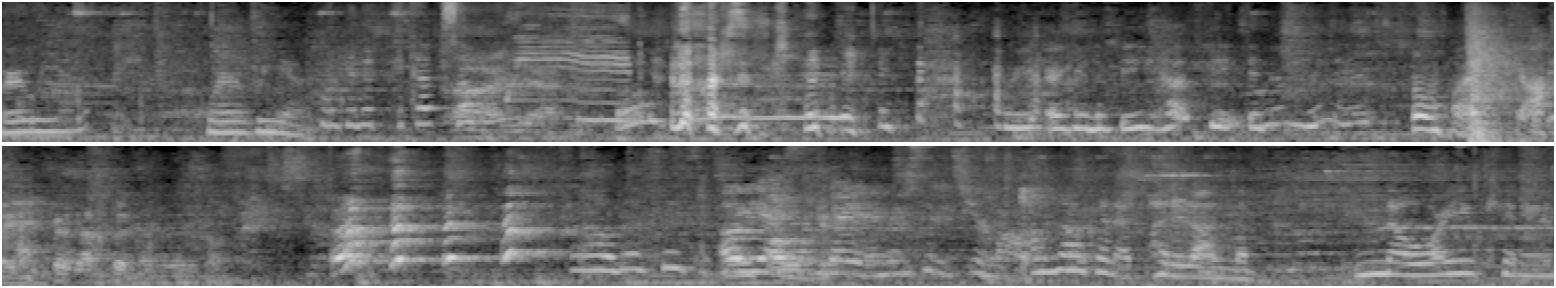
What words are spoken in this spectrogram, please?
Where are we at? Where are we at? We're gonna pick up some weed. Oh, no, I'm just kidding. We are gonna be happy in a minute. Oh my god. Oh, this is. Oh yeah, someday. I'm gonna send it to your mom. I'm not gonna put it on the. No, are you kidding?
